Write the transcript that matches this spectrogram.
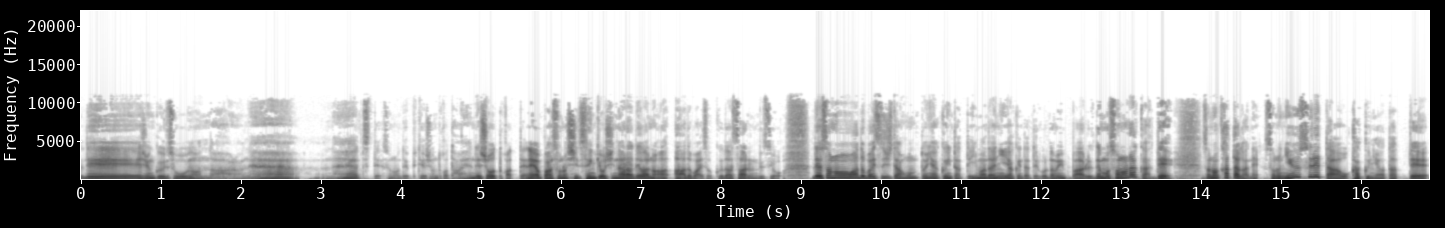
で、しゅんくんそうなんだろうね。ねえ、つって、そのデピテーションとか大変でしょうとかってね、やっぱその宣教師ならではのアドバイスをくださるんですよ。で、そのアドバイス自体は本当に役に立って、未だに役に立っていることもいっぱいある。でもその中で、その方がね、そのニュースレターを書くにあたって、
